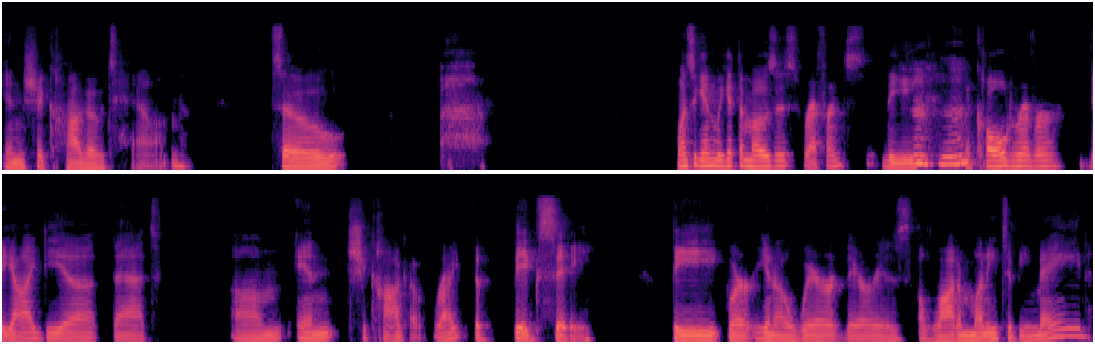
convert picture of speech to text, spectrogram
in Chicago town. So once again, we get the Moses reference, the Mhm. the Cold River, the idea that um in Chicago, right? The big city, the where you know where there is a lot of money to be made,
